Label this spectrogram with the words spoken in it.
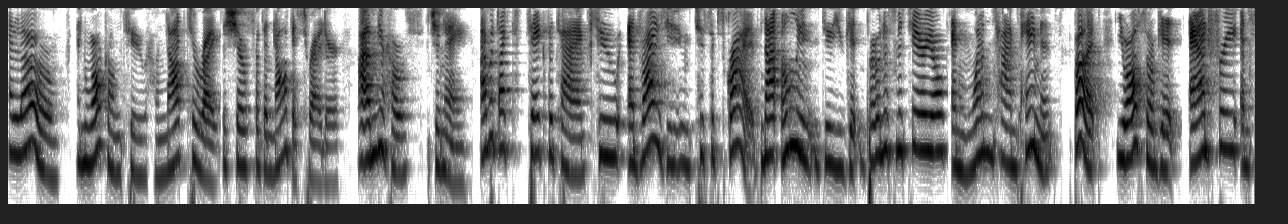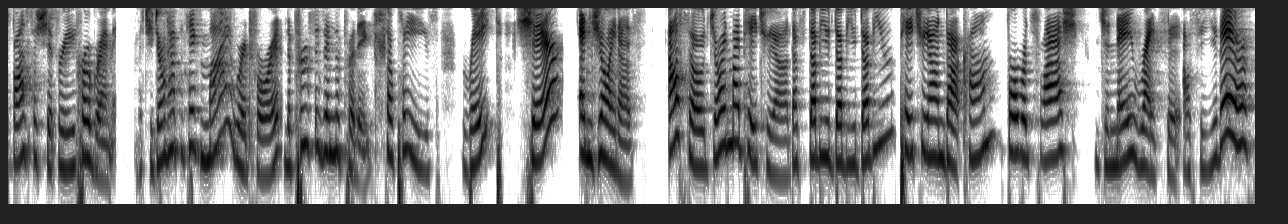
Hello, and welcome to How Not to Write, the show for the novice writer. I'm your host, Janae. I would like to take the time to advise you to subscribe. Not only do you get bonus material and one time payments, but you also get ad free and sponsorship free programming. But you don't have to take my word for it. The proof is in the pudding. So please rate, share, and join us. Also, join my Patreon. That's www.patreon.com forward slash Janae Writes It. I'll see you there.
